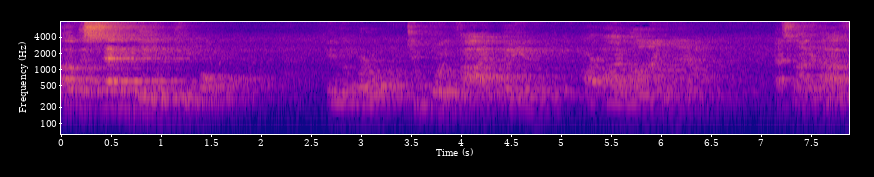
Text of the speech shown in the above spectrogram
of the 7 billion people in the world, 2.5 billion are online now. That's not enough,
